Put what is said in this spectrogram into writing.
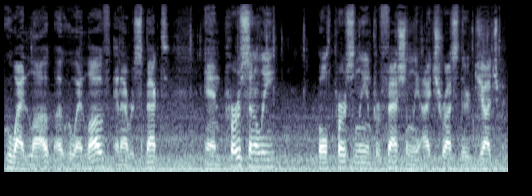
who I love, uh, who I love and I respect, and personally, both personally and professionally, I trust their judgment.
